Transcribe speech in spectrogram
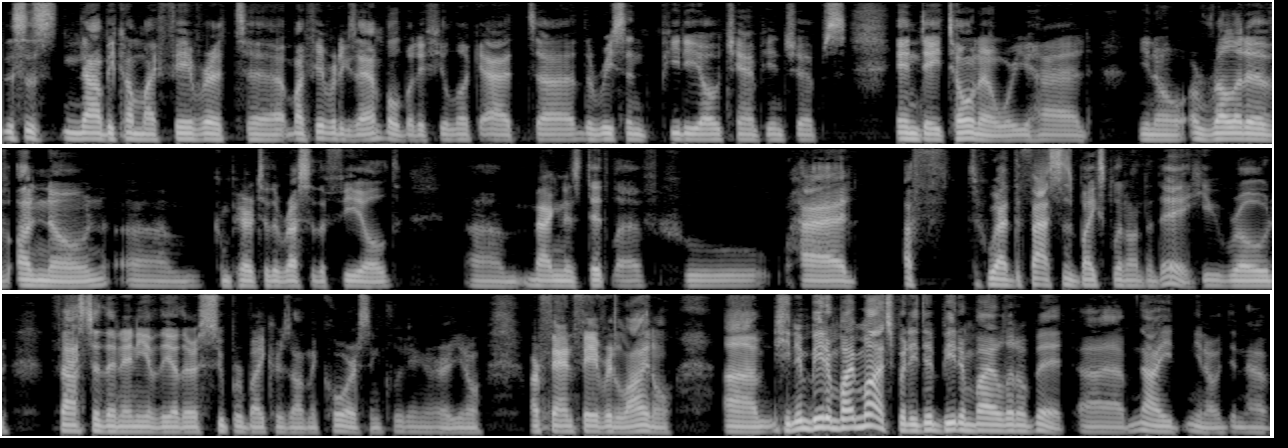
this has now become my favorite uh, my favorite example. But if you look at uh, the recent PTO championships in Daytona, where you had you know a relative unknown um, compared to the rest of the field, um, Magnus Ditlev, who had who had the fastest bike split on the day. He rode faster than any of the other super bikers on the course, including our, you know, our fan favorite Lionel. Um, he didn't beat him by much, but he did beat him by a little bit. Uh, no, he, you know, didn't have,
